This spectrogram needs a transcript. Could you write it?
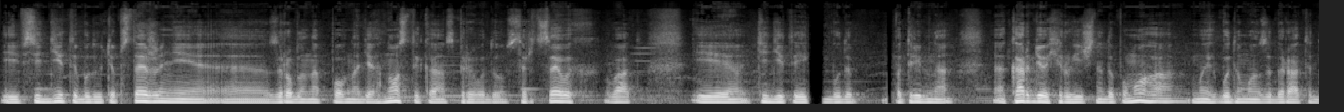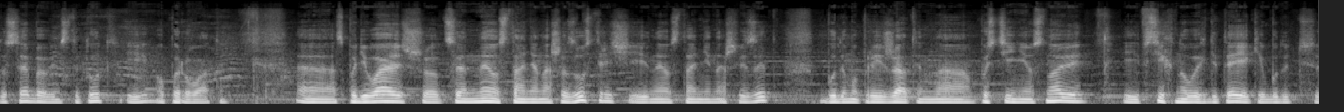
і всі діти будуть обстежені, е, зроблена повна діагностика з приводу серцевих вад. І ті діти, які буде потрібна е, кардіохірургічна допомога, ми їх будемо забирати до себе в інститут і оперувати. Е, Сподіваюсь, що це не остання наша зустріч і не останній наш візит. Будемо приїжджати на постійній основі і всіх нових дітей, які будуть е,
